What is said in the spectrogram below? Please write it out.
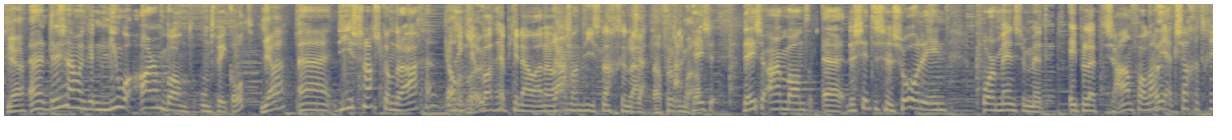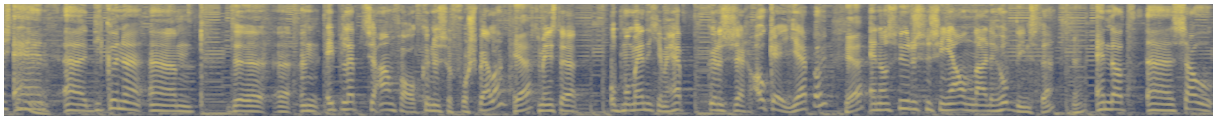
Ja. Eh, er is namelijk een nieuwe armband ontwikkeld. Ja? Eh, die je s'nachts kan dragen. Je, wat heb je nou aan een Ja. armband die je s'nachts kan dragen? Ja, dat vroeg ik me af. deze, deze armband, eh, er zitten sensoren in voor mensen met epileptische aanvallen. Oh ja, ik zag het gisteren. En eh, die kunnen ehm, de, eh, een epileptische aanval kunnen ze voorspellen. Ja? Tenminste, op het moment dat je hem hebt, kunnen ze zeggen... oké, je hebt hem. Ja? En dan sturen ze een signaal naar de hulpdiensten. En dat eh, zou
